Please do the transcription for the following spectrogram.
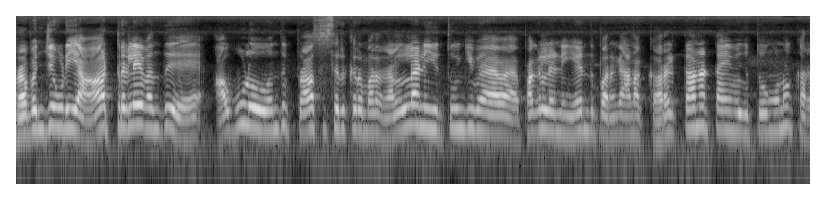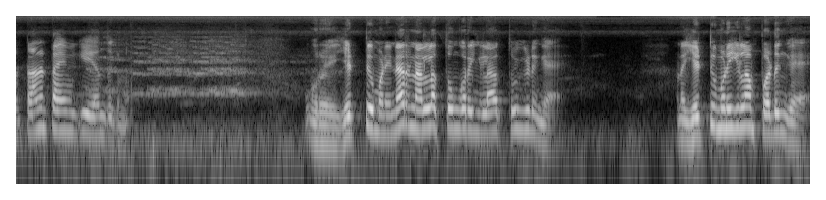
பிரபஞ்சவுடைய ஆற்றலே வந்து அவ்வளோ வந்து ப்ராசஸ் இருக்கிற மாதிரி நல்லா நீங்கள் தூங்கி பகலில் நீங்கள் எழுந்து பாருங்கள் ஆனால் கரெக்டான டைமுக்கு தூங்கணும் கரெக்டான டைமுக்கு எழுந்துக்கணும். ஒரு எட்டு மணி நேரம் நல்லா தூங்குறீங்களா? தூங்கிடுங்க. ஆனால் எட்டு மணிக்கெலாம் படுங்க.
